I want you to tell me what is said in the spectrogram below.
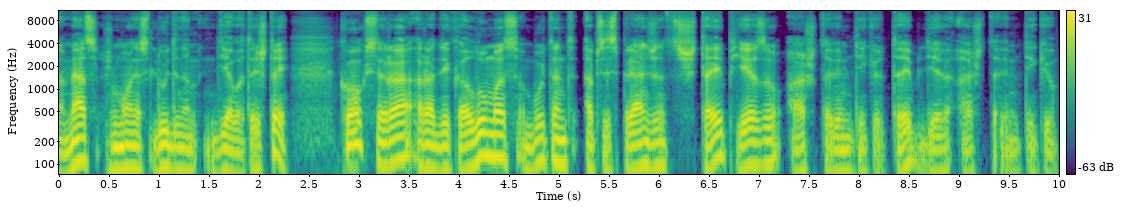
nu mes žmonės liūdinam Dievą. Tai štai, koks yra radikalumas būtent apsisprendžiant, štaip Jėzau, aš tavim tikiu, taip Dieve, aš tavim tikiu.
